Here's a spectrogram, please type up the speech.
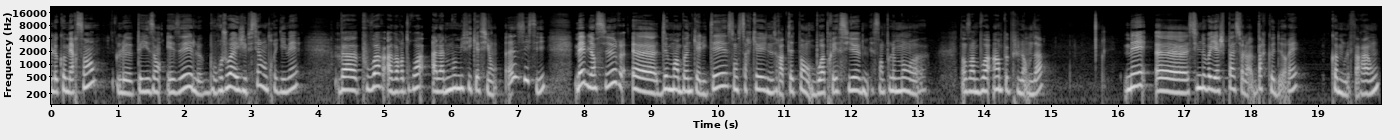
Le commerçant, le paysan aisé, le bourgeois égyptien, entre guillemets, va pouvoir avoir droit à la momification. Ah, si, si. Mais bien sûr, euh, de moins bonne qualité. Son cercueil ne sera peut-être pas en bois précieux, mais simplement euh, dans un bois un peu plus lambda. Mais euh, s'il ne voyage pas sur la barque de Ré, comme le pharaon,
